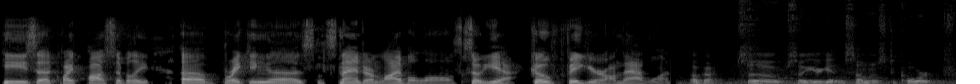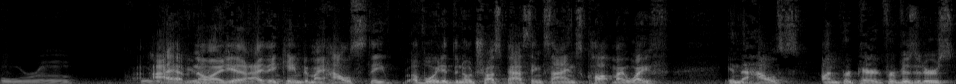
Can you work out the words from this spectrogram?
he's uh, quite possibly uh, breaking uh, slander and libel laws. So, yeah, go figure on that one. Okay, so, so you're getting summons to court for, uh, I have no idea. I, they came to my house. They avoided the no trespassing signs, caught my wife in the house unprepared for visitors.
